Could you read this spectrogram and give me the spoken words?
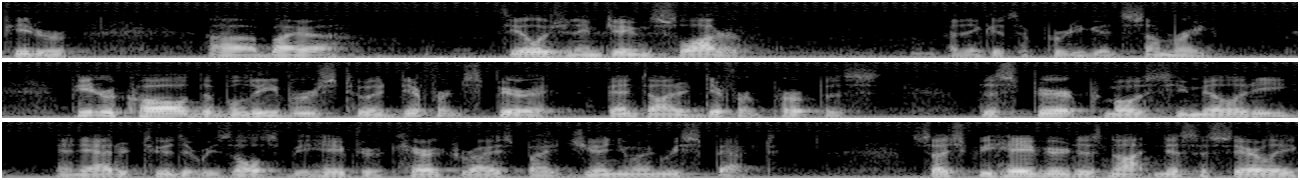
Peter uh, by a theologian named James Slaughter. I think it's a pretty good summary. Peter called the believers to a different spirit, bent on a different purpose. This spirit promotes humility, an attitude that results in behavior characterized by genuine respect. Such behavior does not necessarily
